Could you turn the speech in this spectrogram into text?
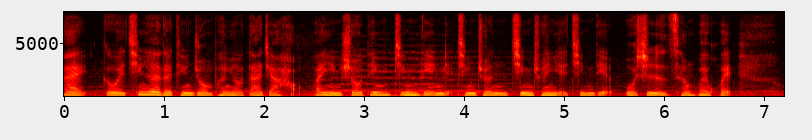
嗨，各位亲爱的听众朋友，大家好，欢迎收听《经典也青春，青春也经典》，我是陈慧慧。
